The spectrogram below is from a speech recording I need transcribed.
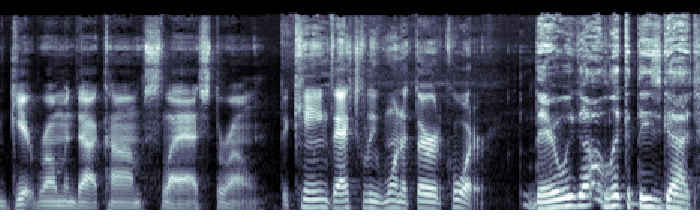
getroman.com slash throne. The Kings actually won a third quarter. There we go. Look at these guys.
